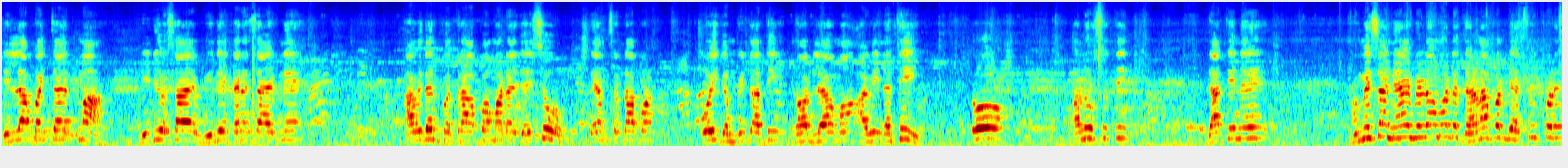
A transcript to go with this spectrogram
જિલ્લા પંચાયતમાં ડીડીઓ સાહેબ, વિજય ખરે સાહેબને આવેદનપત્ર આપવા માટે જઈશું. તેમ છતાં પણ કોઈ ગંભીરતાથી નોંધ લેવામાં આવી નથી. તો અનુસૂચિત જાતિને હંમેશા ન્યાય મેળવવા માટે ધરણા પર બેસવું જ પડે.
